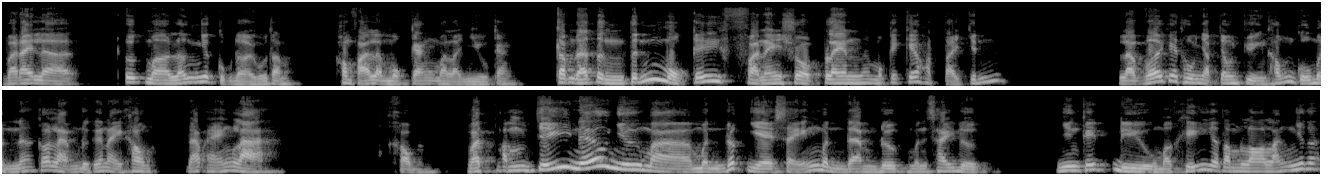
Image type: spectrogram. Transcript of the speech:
Và đây là ước mơ lớn nhất cuộc đời của tâm. Không phải là một căn mà là nhiều căn. Tâm đã từng tính một cái financial plan một cái kế hoạch tài chính là với cái thu nhập trong truyền thống của mình có làm được cái này không? Đáp án là không. Và thậm chí nếu như mà mình rất dè sẻn mình làm được mình xây được nhưng cái điều mà khiến cho tâm lo lắng nhất á,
